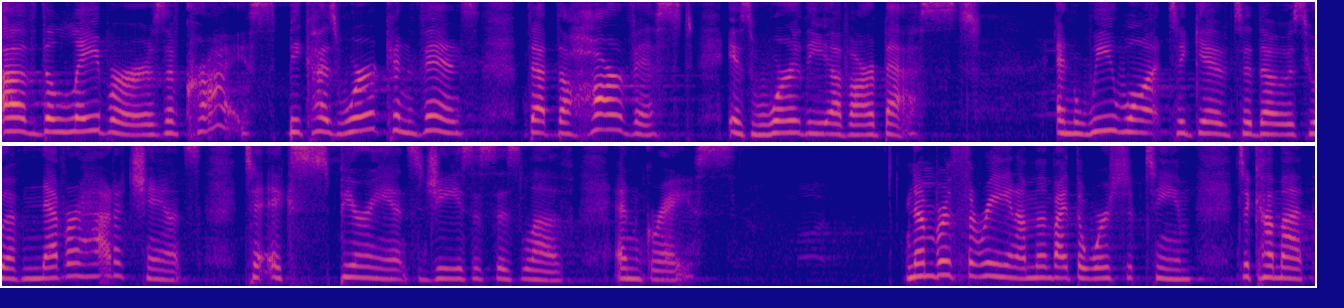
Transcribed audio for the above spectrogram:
of the laborers of Christ because we're convinced that the harvest is worthy of our best. And we want to give to those who have never had a chance to experience Jesus' love and grace. Number three, and I'm gonna invite the worship team to come up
